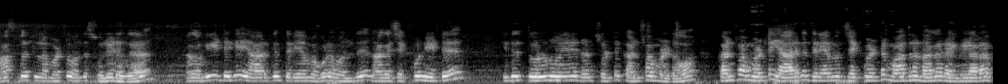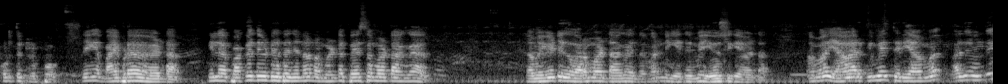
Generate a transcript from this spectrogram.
ஹாஸ்பிட்டல்ல மட்டும் வந்து சொல்லிடுங்க. நாங்க வீட்டுக்கு யாருக்கும் தெரியாம கூட வந்து நாங்க செக் பண்ணிட்டு இது தொழுநோயே என்னன்னு சொல்லிட்டு கன்ஃபார்ம் பண்ணிடுவோம். கன்ஃபார்ம் பண்ணிட்டு யாருக்கும் தெரியாம செக் பண்ணிட்டு மாத்திரை நாங்க ரெகுலரா கொடுத்துட்டு இருப்போம். நீங்க பயப்படவே வேண்டாம். இல்ல பக்கத்து வீட்டு தெரிஞ்சுன்னா நம்மள்கிட்ட பேச மாட்டாங்க. நம்ம வீட்டுக்கு வர மாட்டாங்க இந்த மாதிரி நீங்கள் எதுவுமே யோசிக்க வேண்டாம். நம்ம யாருக்குமே தெரியாமல் அது வந்து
